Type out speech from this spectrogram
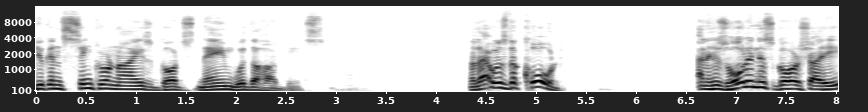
you can synchronize God's name with the heartbeats. Now that was the code. And His Holiness Gohar Shahi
